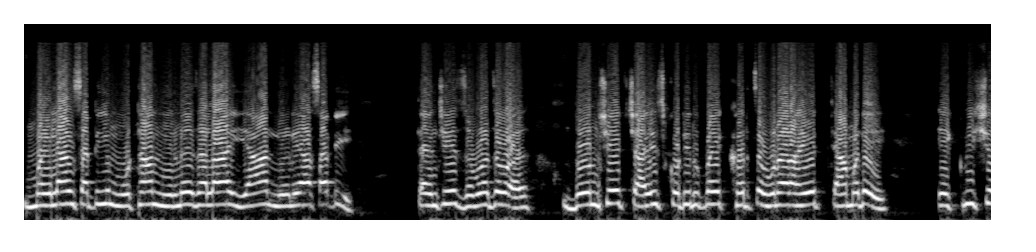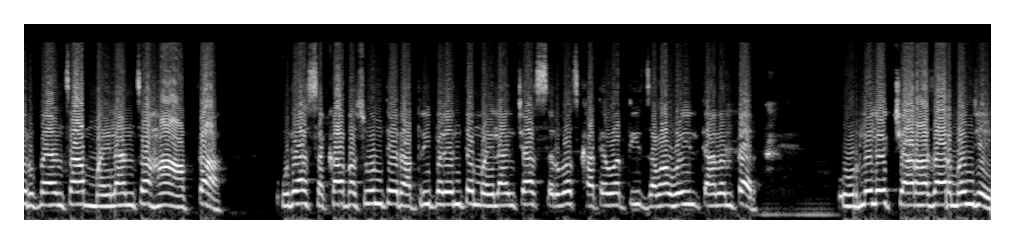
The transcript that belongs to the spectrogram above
महिलांसाठी मोठा निर्णय झाला. या निर्णयासाठी त्यांचे जवळजवळ दोनशे चाळीस कोटी रुपये खर्च होणार आहेत. त्यामध्ये एकवीसशे रुपयांचा महिलांचा हा हप्ता उद्या सकाळपासून ते रात्रीपर्यंत महिलांच्या सर्वच खात्यावरती जमा होईल. त्यानंतर उरलेले चार हजार म्हणजे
